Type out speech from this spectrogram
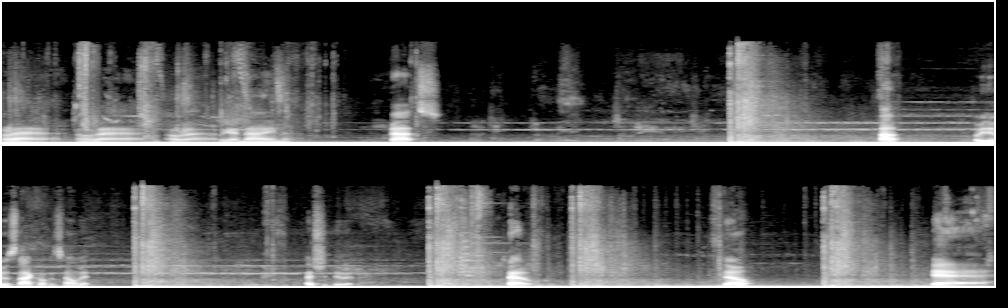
Alright. Alright. Alright. We got nine dots. Oh! All we did was knock off his helmet. That should do it. No. No? Yeah.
